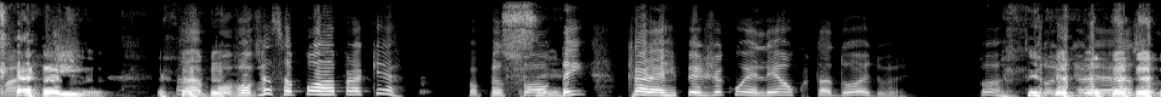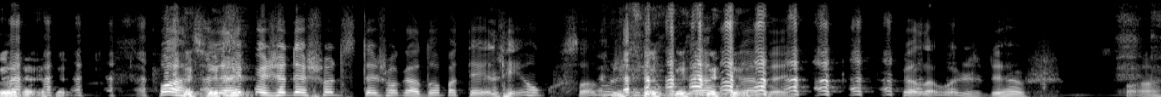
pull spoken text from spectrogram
Mas. ah, vou ver essa porra pra quê? O pessoal Sim. tem. Cara, RPG com elenco, tá doido, velho. Porra, é essa, velho? Porra, se o RPG deixou de ter jogador pra ter elenco, só no jogo mesmo, né, velho? Pelo amor de Deus. Porra.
